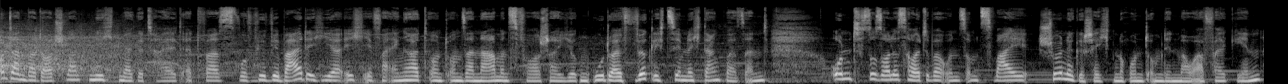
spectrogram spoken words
Und dann war Deutschland nicht mehr geteilt. Etwas, wofür wir beide hier, ich, Eva Engert und unser Namensforscher Jürgen Udolf, wirklich ziemlich dankbar sind. Und so soll es heute bei uns um zwei schöne Geschichten rund um den Mauerfall gehen.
